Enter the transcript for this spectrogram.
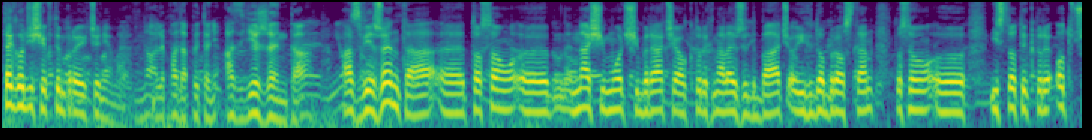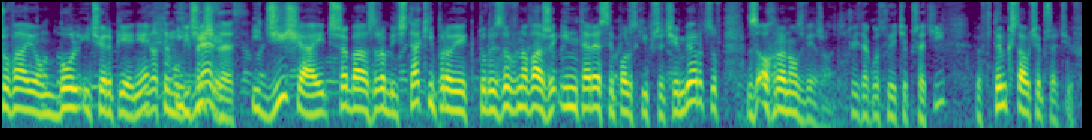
Tego dzisiaj w tym projekcie nie ma. No ale pada pytanie, a zwierzęta? A zwierzęta e, to są e, nasi młodsi bracia, o których należy dbać, o ich dobrostan. To są e, istoty, które odczuwają ból i cierpienie. I o tym mówi dzisiaj, prezes. I dzisiaj trzeba zrobić taki projekt, który zrównoważy interesy polskich przedsiębiorców z ochroną zwierząt. Czyli zagłosujecie przeciw? W tym kształcie przeciw.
